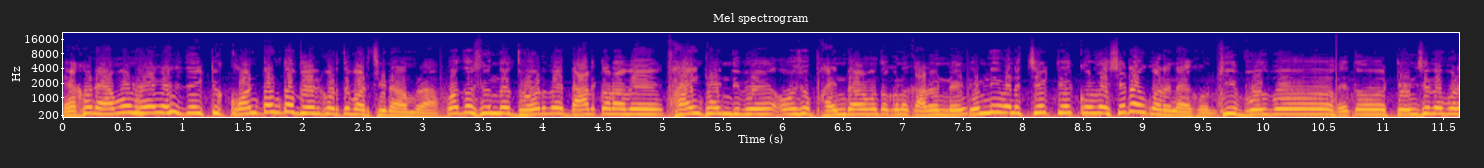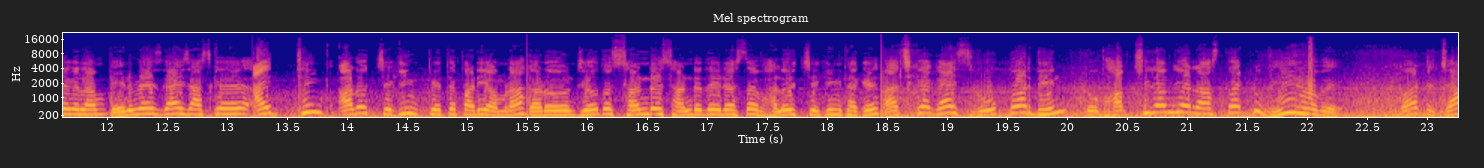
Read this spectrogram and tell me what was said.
এখন এমন হয়ে গেছে যে একটু কন্টেন্টও বের করতে পারছি না আমরা। কত সুন্দর ধরবে, দাঁড় করাবে ফাইন টাইন দিবে। অবশ্য ফাইন দেওয়ার মতো কোনো কারণ নেই। এমনি মানে চেক টেক করবে, সেটাও করে না এখন। কি বলব? এ তো টেনশনে পড়ে গেলাম। এনিওয়েজ গাইজ আজকে আই থিঙ্ক আরও চেকিং পেতে পারি আমরা। কারণ যেহেতু সানডে সানডেতে এই রাস্তায় ভালোই চেকিং থাকে। আজকে গাইজ রোববার দিন, তো ভাবছিলাম যে রাস্তা একটু ভিড় হবে বাট যা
